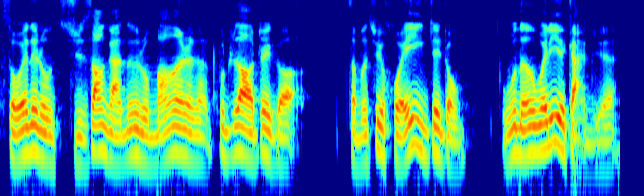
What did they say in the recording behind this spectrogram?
所谓那种沮丧感、那种茫然感，不知道这个怎么去回应这种无能为力的感觉。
